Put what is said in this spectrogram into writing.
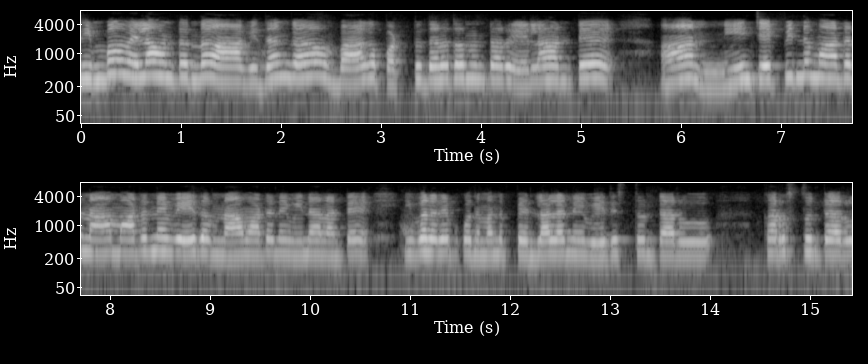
సింహం ఎలా ఉంటుందో ఆ విధంగా బాగా పట్టుదలతో ఉంటారు. ఎలా అంటే నేను చెప్పింది మాట నా మాటనే వేదం నా మాటనే వినాలంటే ఇవాళ రేపు కొంతమంది పెళ్ళాలని వేధిస్తుంటారు కరుస్తుంటారు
